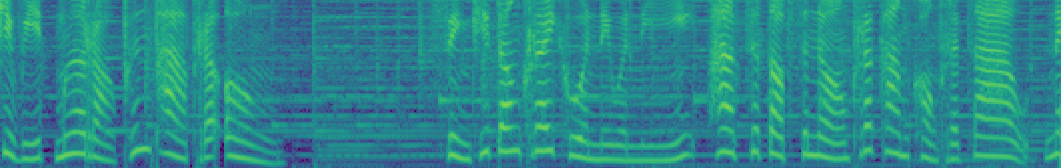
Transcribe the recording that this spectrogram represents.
ชีวิตเมื่อเราพึ่งพาพระองค์ สิ่งที่ต้องใคร่ควรในวันนี้ หากจะตอบสนองพระคำของพระเจ้าใน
